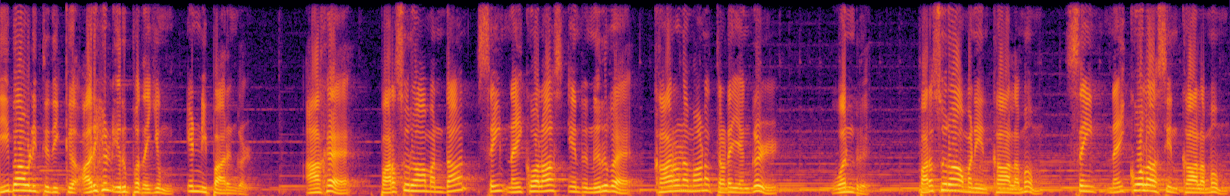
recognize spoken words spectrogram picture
தீபாவளி திதிக்கு அருகில் இருப்பதையும் எண்ணி பாருங்கள். ஆக பரசுராமன் தான் செயின்ட் நைக்கோலாஸ் என்று நிறுவ காரணமான தடயங்கள் ஒன்று. பரசுராமனின் காலமும் செயின்ட் நைக்கோலாஸின் காலமும்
